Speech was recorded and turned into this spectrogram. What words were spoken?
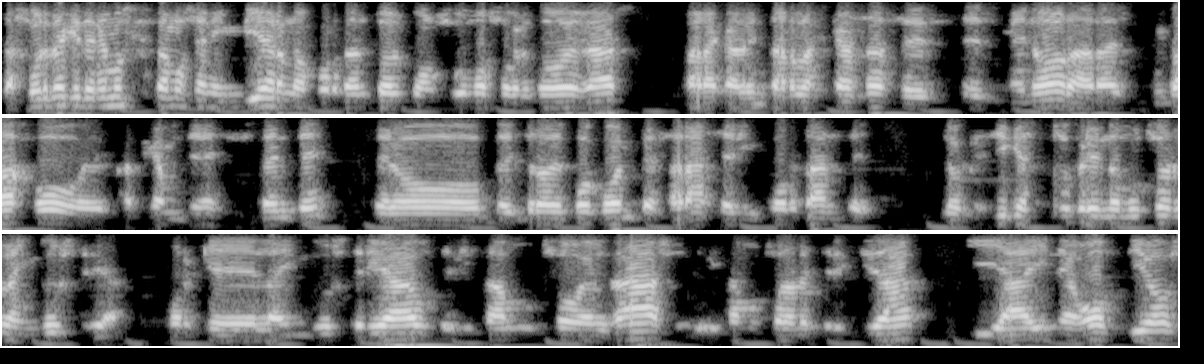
La suerte que tenemos es que estamos en invierno, por tanto el consumo, sobre todo de gas, para calentar las casas es, menor, ahora es muy bajo, es prácticamente inexistente, pero dentro de poco empezará a ser importante. Lo que sí que está sufriendo mucho es la industria, porque la industria utiliza mucho el gas, utiliza mucho la electricidad y hay negocios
